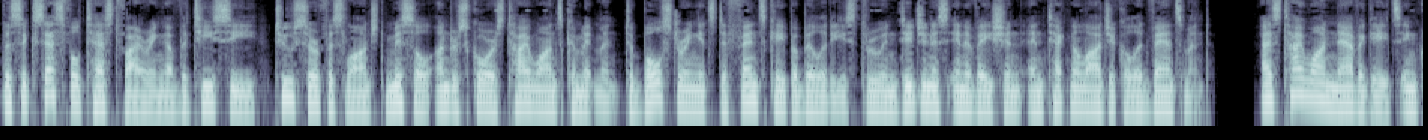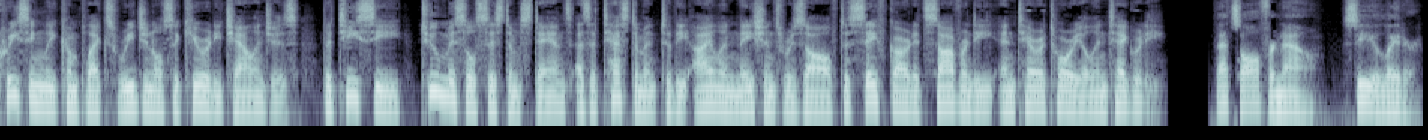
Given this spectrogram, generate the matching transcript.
The successful test firing of the TC-2 surface-launched missile underscores Taiwan's commitment to bolstering its defense capabilities through indigenous innovation and technological advancement. As Taiwan navigates increasingly complex regional security challenges, the TC-2 missile system stands as a testament to the island nation's resolve to safeguard its sovereignty and territorial integrity. That's all for now. See you later.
